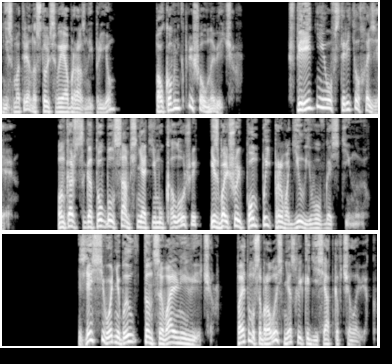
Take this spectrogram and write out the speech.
Несмотря на столь своеобразный прием, полковник пришел на вечер. В передней его встретил хозяин. Он, кажется, готов был сам снять ему калоши и с большой помпой проводил его в гостиную. Здесь сегодня был танцевальный вечер, поэтому собралось несколько десятков человек.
